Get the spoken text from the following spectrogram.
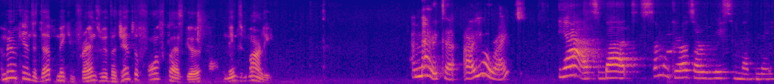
America ended up making friends with a gentle fourth class girl named Marley. America, are you alright? Yes, but some girls are whistling at me.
